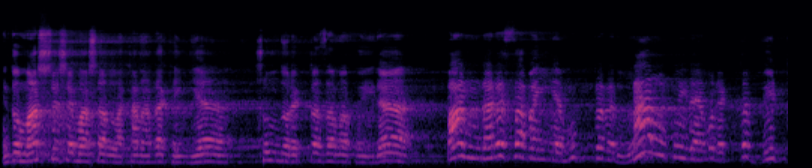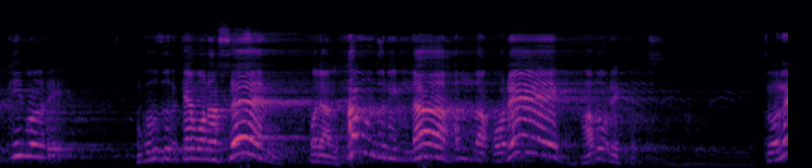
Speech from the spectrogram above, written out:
কিন্তু মাস শেষে মাসাল্লাহ খানাটা খাইয়া সুন্দর একটা জামা পইরা পান্ডারে চাবাইয়া মুখটারে লাল কইরা এমন একটা বেটকি মারে। হুজুর কেমন আছেন? বলে, আলহামদুলিল্লাহ, আল্লাহ অনেক ভালো রেখেছে। চলে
